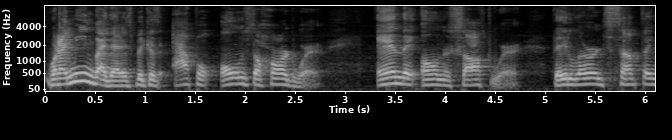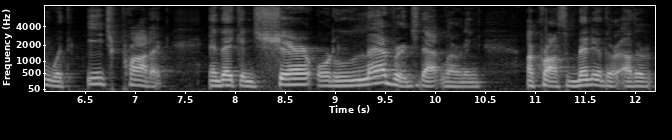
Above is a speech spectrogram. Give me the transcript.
What I mean by that is because Apple owns the hardware and they own the software. They learn something with each product and they can share or leverage that learning across many of their other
